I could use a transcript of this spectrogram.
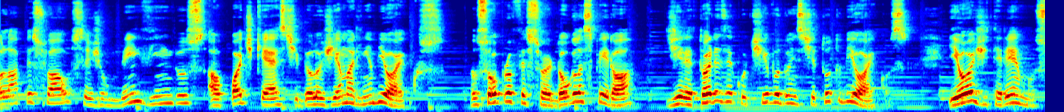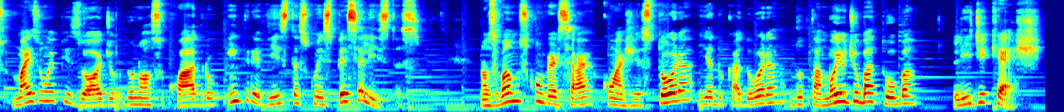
Olá pessoal, sejam bem-vindos ao podcast Biologia Marinha Bioicos. Eu sou o professor Douglas Peiró, diretor executivo do Instituto Bioicos, e hoje teremos mais um episódio do nosso quadro Entrevistas com Especialistas. Nós vamos conversar com a gestora e educadora do Tamoio de Ubatuba, Lid Cash.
